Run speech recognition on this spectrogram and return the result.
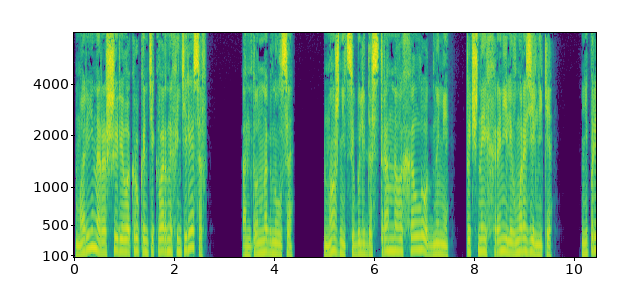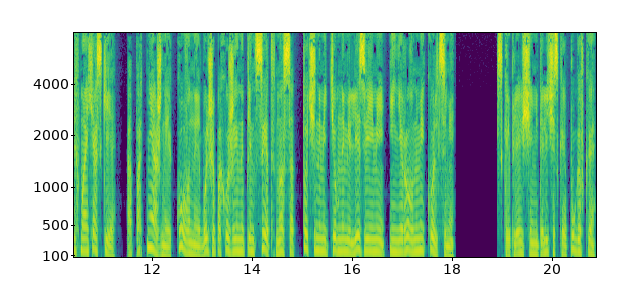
Марина расширила круг антикварных интересов? Антон нагнулся. Ножницы были до странного холодными, точно их хранили в морозильнике. Не парикмахерские, а портняжные, кованые, больше похожие на пинцет, но с отточенными темными лезвиями и неровными кольцами. Скрепляющая металлическая пуговка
